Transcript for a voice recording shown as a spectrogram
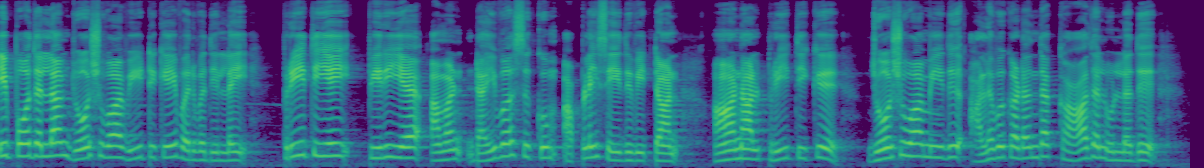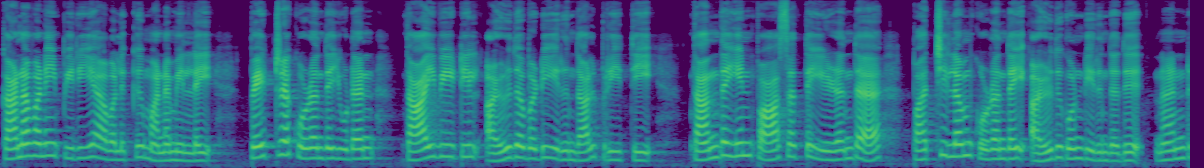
இப்போதெல்லாம் ஜோஷுவா வீட்டுக்கே வருவதில்லை. பிரீத்தியை பிரிய அவன் டைவர்ஸுக்கும் அப்ளை செய்துவிட்டான். ஆனால் பிரீத்திக்கு ஜோஷுவா மீது அளவு கடந்த காதல் உள்ளது. கணவனை பிரிய அவளுக்கு மனமில்லை. பெற்ற குழந்தையுடன் தாய் வீட்டில் அழுதபடி இருந்தாள் பிரீத்தி. தந்தையின் பாசத்தை இழந்த பச்சிலம் குழந்தை அழுது கொண்டிருந்தது. நன்றி.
